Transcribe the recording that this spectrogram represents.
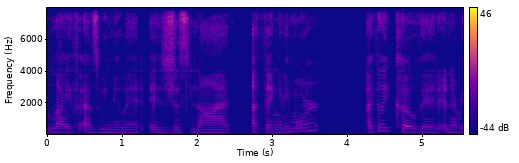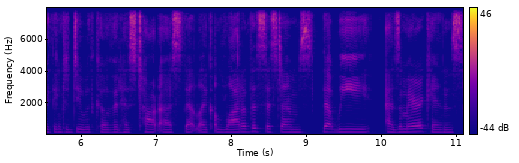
Life as we knew it is just not a thing anymore. I feel like COVID and everything to do with COVID has taught us that, like, a lot of the systems that we as Americans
